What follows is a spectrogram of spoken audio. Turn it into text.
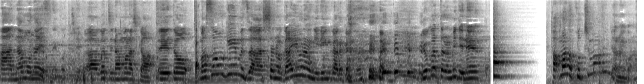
あなんもないですねこっち。あこっちなんもなしか。えーとマスオゲームズは明日の概要欄にリンクあるから。よかったら見てね。あまだこっちもあるんじゃないかな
